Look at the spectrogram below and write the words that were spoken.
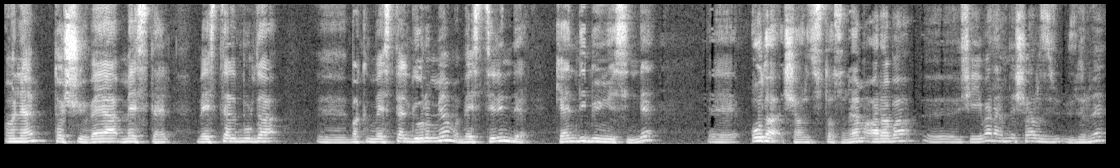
önem taşıyor veya Vestel. Vestel burada e, bakın Vestel görünmüyor ama Vestel'in de kendi bünyesinde e, o da şarj istasyonu. Hem araba e, şeyi var hem de şarj üzerine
